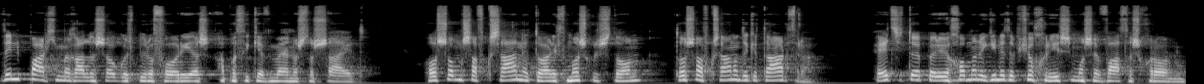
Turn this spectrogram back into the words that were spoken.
δεν υπάρχει μεγάλος όγκος πληροφορίας αποθηκευμένος στο site. Όσο όμως αυξάνεται ο αριθμός χρηστών, τόσο αυξάνονται και τα άρθρα. Έτσι το περιεχόμενο γίνεται πιο χρήσιμο σε βάθος χρόνου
